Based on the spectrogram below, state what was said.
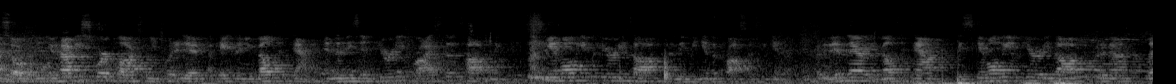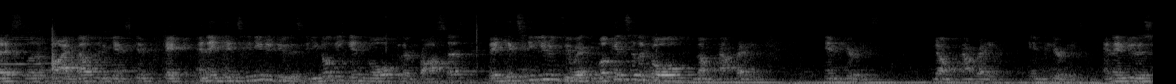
and so you have these square blocks and you put it in, okay, and then you melt it down. And then these impurities rise to the top and they skim all the impurities off and then they begin the process again. You put it in there, you melt it down, they skim all the impurities off, you put it down, let it solidify, melt it again, skim, okay, and they continue to do this. And you know the end goal for their process? They continue to do it, look into the gold, no, not ready. Impurities. No, not ready. Impurities. And they do this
